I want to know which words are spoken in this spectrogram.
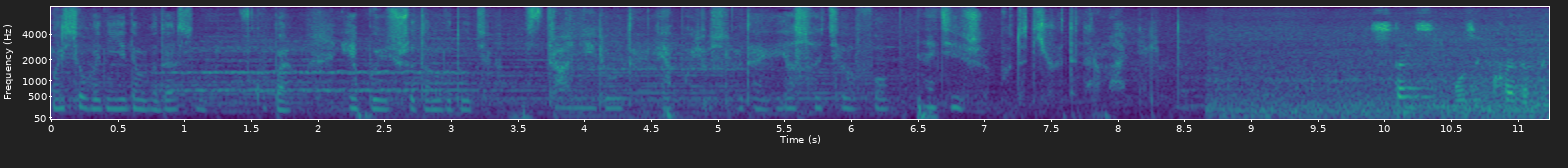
Ми сьогодні їдемо в Одесу в купе. Я боюсь, що там будуть странні люди. Я боюсь людей. Я соціофоб. Надію, що будуть їхати нормальні люди. Stacy was incredibly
